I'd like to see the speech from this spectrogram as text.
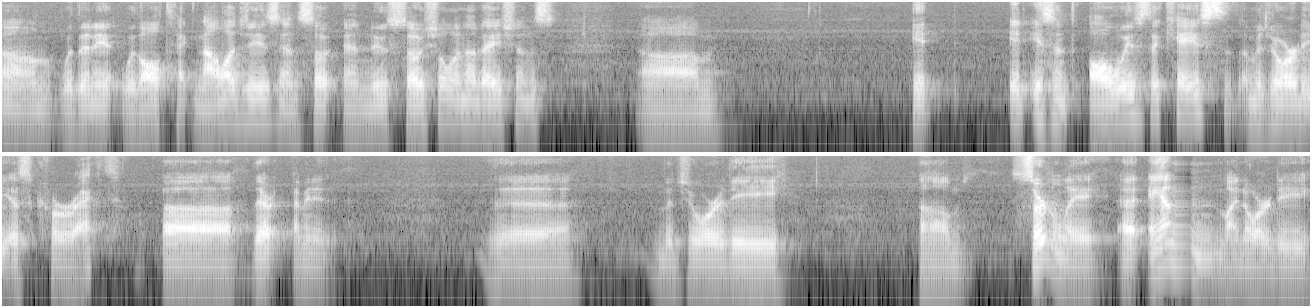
um, with, any, with all technologies and, so, and new social innovations. Um, it, it isn't always the case that the majority is correct. Uh, there, I mean, the majority um, certainly uh, and minority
